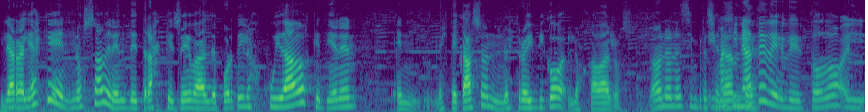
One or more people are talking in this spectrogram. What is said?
Y la realidad es que no saben el detrás que lleva el deporte y los cuidados que tienen, en este caso, en nuestro hípico, los caballos. No, no, no es impresionante. Imagínate de, todo el-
